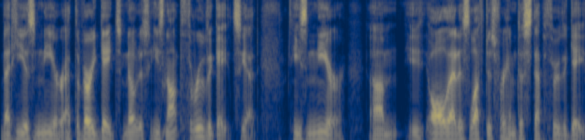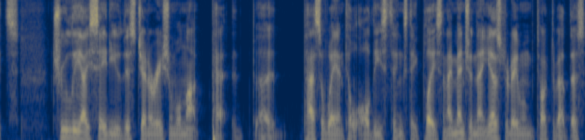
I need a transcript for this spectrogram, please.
that he is near at the very gates. Notice he's not through the gates yet, he's near. Um, all that is left is for him to step through the gates. Truly, I say to you, this generation will not pa- uh, pass away until all these things take place. And I mentioned that yesterday when we talked about this.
